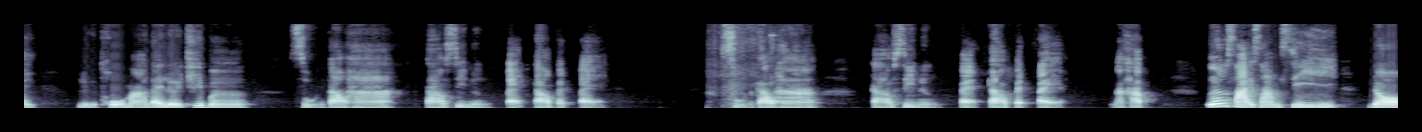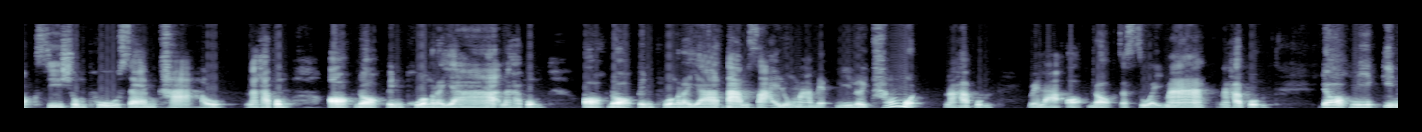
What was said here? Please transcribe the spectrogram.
น์หรือโทรมาได้เลยที่เบอร์ 095 941 8988 095 941 8988 นะครับ เอื้องสาย 3 สี ดอกสีชมพูแซมขาวนะครับผม ออกดอกเป็นพวงระยะนะครับผม ออกดอกเป็นพวงระยะตามสายลงมาแบบนี้เลยทั้งหมดนะครับผม เวลาออกดอกจะสวยมากนะครับผม ดอกมีกลิ่น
